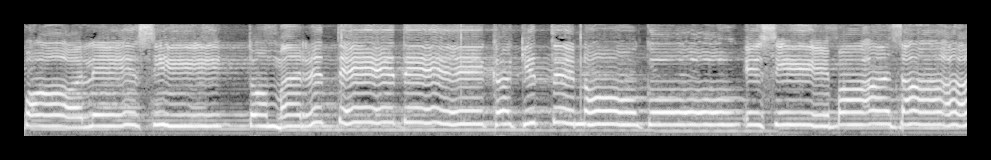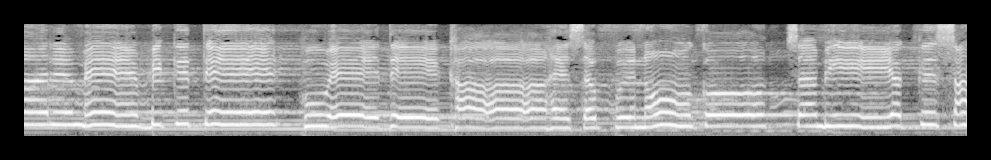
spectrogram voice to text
पॉलिसी तो मरते देख कितनों को। इसी बाज़ार में बिकते हुए देखा है सपनों को। सभी यकसा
